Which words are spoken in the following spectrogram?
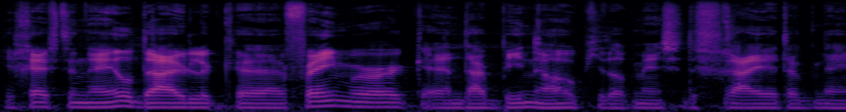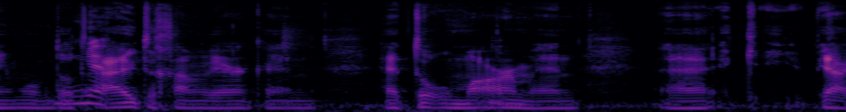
Je geeft een heel duidelijk eh, framework. En daarbinnen hoop je dat mensen de vrijheid ook nemen om dat uit te gaan werken. En het te omarmen. En ik, ja,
